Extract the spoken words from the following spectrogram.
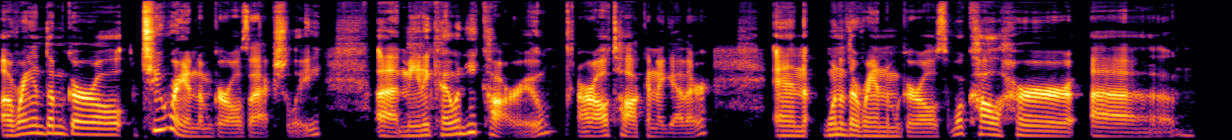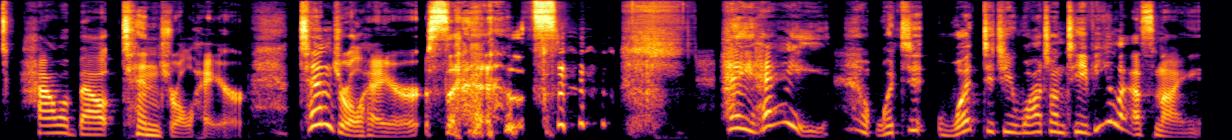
a random girl, two random girls actually, uh, Minako and Hikaru are all talking together, and one of the random girls, we'll call her. Uh, how about tendril hair? Tendril hair says. Hey, hey! What did what did you watch on TV last night?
